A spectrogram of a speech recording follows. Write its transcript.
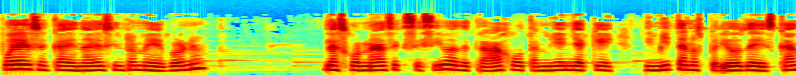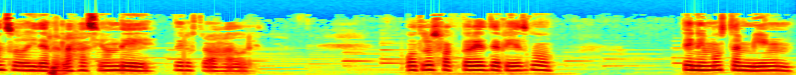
puede desencadenar el síndrome de burnout. Las jornadas excesivas de trabajo también, ya que limitan los periodos de descanso y de relajación de, de los trabajadores. Otros factores de riesgo tenemos también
